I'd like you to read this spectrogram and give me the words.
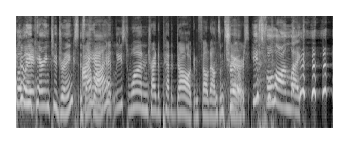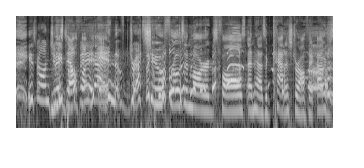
But were you carrying two drinks? Is I that had why? at least one and tried to pet a dog and fell down some True. stairs. He's full on like He's feeling Jimmy Missed Buffett yes. in Jurassic two World. frozen margs, falls, and has a catastrophic. I was just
